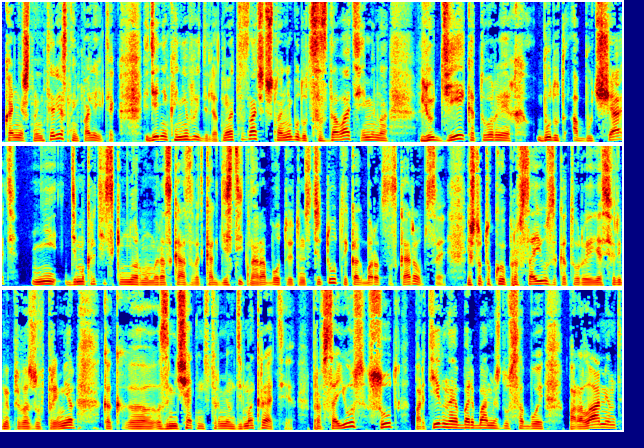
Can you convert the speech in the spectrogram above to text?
конечно, интересный политик, и денег они выделят, но это значит, что они будут создавать именно людей, которых будут обучать не демократическим нормам и рассказывать, как действительно работают институты и как бороться с коррупцией. И что такое профсоюзы, которые я все время привожу в пример, как э, замечательный инструмент демократии. Профсоюз, суд, партийная борьба между собой, парламент,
